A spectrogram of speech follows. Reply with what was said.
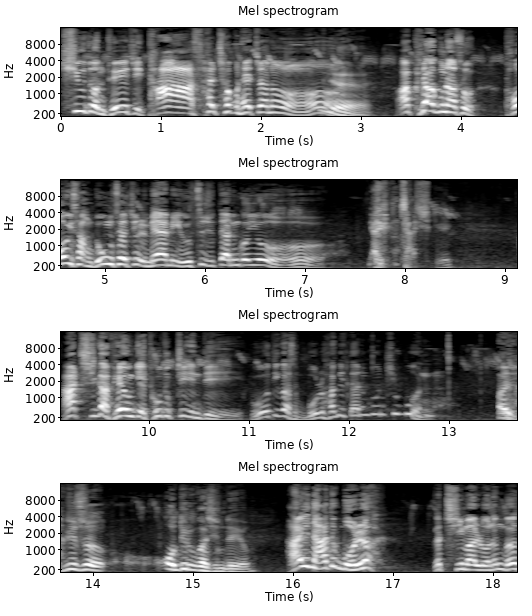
키우던 돼지 다 살처분했잖아. 예. 아, 그러고 나서 더 이상 농사질 매함이 없어졌다는 거요. 아이, 자식. 아, 지가 배운 게 도둑질인데, 어디 가서 뭘 하겠다는 건지, 뭔. 아니 그래서 어디로 가신대요? 아이, 나도 몰라. 그, 지 말로는 뭐,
